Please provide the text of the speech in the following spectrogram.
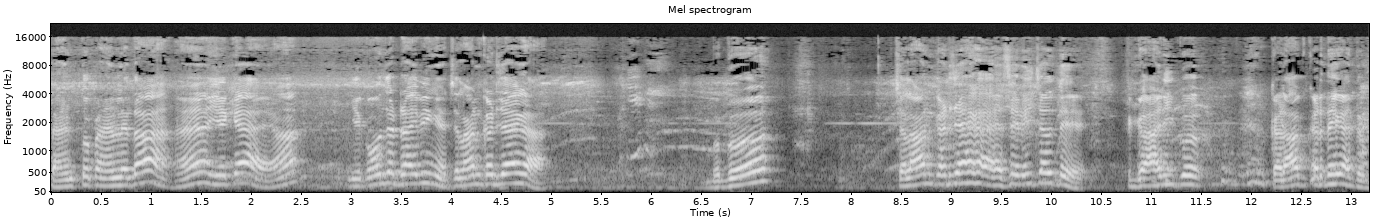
पैंट तो पहन लेता है? ये क्या है हाँ? ये कौन सा ड्राइविंग है? चलान कट जाएगा? बग्गो चलान कट जाएगा ऐसे नहीं चलते। गाड़ी को खराब कर देगा तुम।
